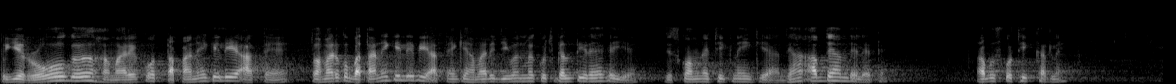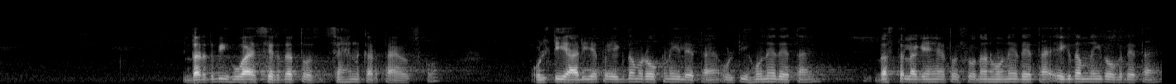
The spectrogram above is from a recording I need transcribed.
तो ये रोग हमारे को तपाने के लिए आते हैं तो हमारे को बताने के लिए भी आते हैं कि हमारे जीवन में कुछ गलती रह गई है, जिसको हमने ठीक नहीं किया। ध्यान, अब ध्यान दे लेते हैं। अब उसको ठीक कर लें। दर्द भी हुआ है, सिर दर्द तो सहन करता है उसको। उल्टी आ रही है तो एकदम रोक नहीं लेता है, उल्टी होने देता है। दस्त लगे हैं तो शोधन होने देता है, एकदम नहीं रोक देता है।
